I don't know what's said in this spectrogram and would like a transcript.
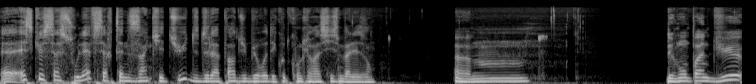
Est-ce que ça soulève certaines inquiétudes de la part du Bureau d'écoute contre le racisme valaisan? De mon point de vue,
